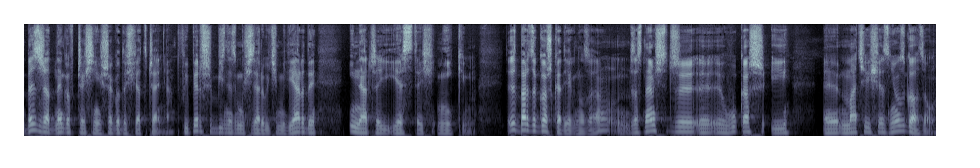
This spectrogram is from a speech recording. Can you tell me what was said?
bez żadnego wcześniejszego doświadczenia. Twój pierwszy biznes musi zarobić miliardy, inaczej jesteś nikim. To jest bardzo gorzka diagnoza. Zastanawiam się, czy y, Łukasz i y, Maciej się z nią zgodzą.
